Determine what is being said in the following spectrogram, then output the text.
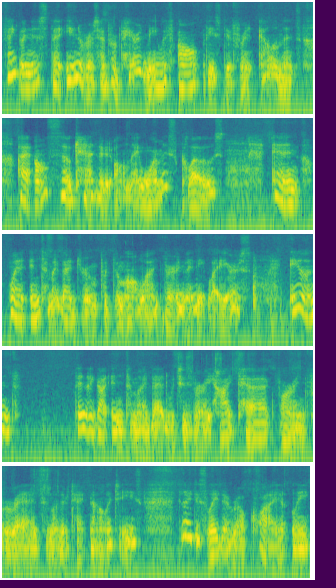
thank goodness the universe had prepared me with all these different elements. I also gathered all my warmest clothes and went into my bedroom, put them all on, very many layers, and then I got into my bed, which is very high-tech, far infrared, some other technologies, and I just lay there real quietly,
